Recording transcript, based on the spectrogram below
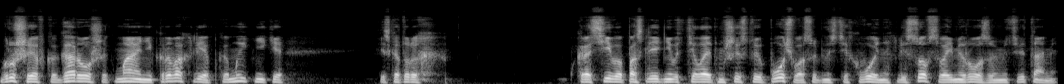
грушевка, горошек, майник, кровохлебка, мытники, из которых красиво последний выстилает мшистую почву, в особенности хвойных лесов, своими розовыми цветами.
